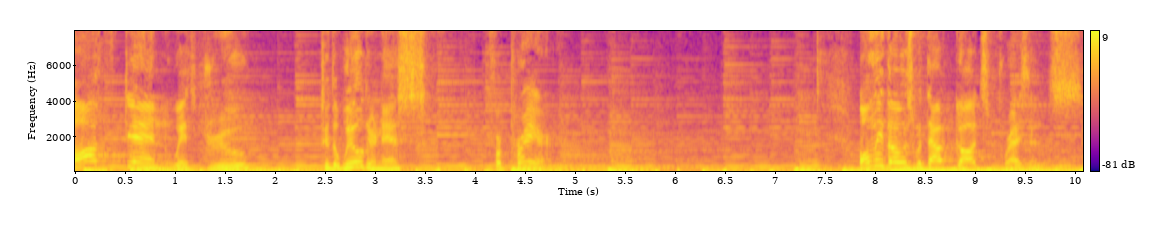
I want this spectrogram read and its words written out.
often withdrew to the wilderness for prayer. Only those without God's presence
